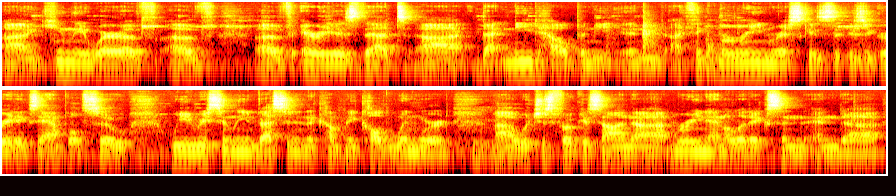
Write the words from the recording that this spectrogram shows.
uh, and keenly aware of of, of areas that uh, that need help and, and I think marine risk is, is a great example so we recently invested in a company called Windward mm-hmm. uh, which is focused on uh, marine analytics and and, uh,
